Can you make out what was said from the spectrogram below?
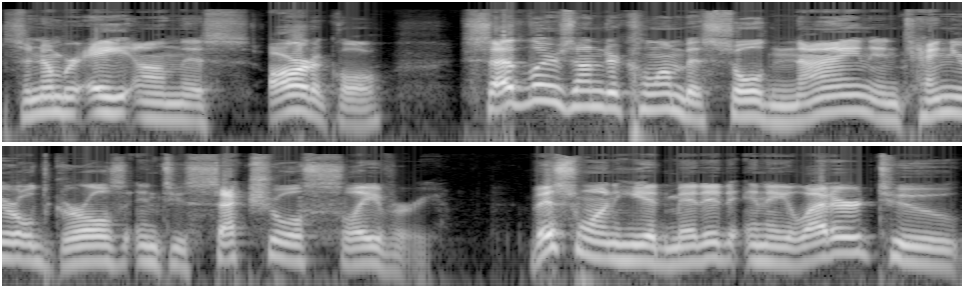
So, number eight on this article settlers under Columbus sold nine and 10 year old girls into sexual slavery. This one he admitted in a letter to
